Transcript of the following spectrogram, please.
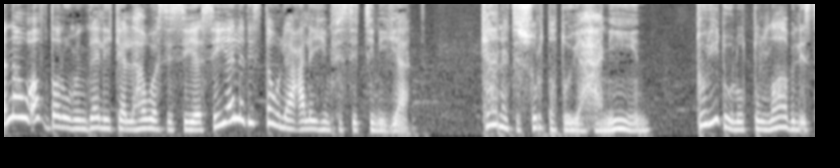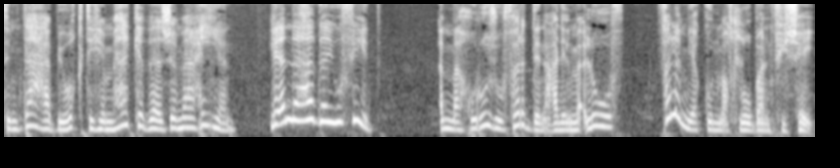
أنه أفضل من ذلك الهوس السياسي الذي استولى عليهم في الستينيات. كانت الشرطة يا حنين تريد للطلاب الاستمتاع بوقتهم هكذا جماعيا لأن هذا يفيد. أما خروج فرد عن المألوف فلم يكن مطلوبا في شيء.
